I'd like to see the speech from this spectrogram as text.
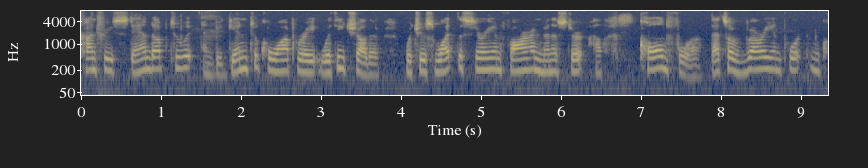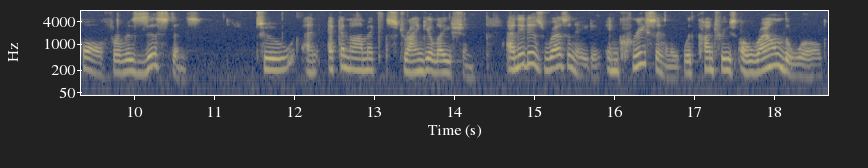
countries stand up to it and begin to cooperate with each other, which is what the Syrian foreign minister uh, called for. That's a very important call for resistance to an economic strangulation. And it is resonating increasingly with countries around the world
